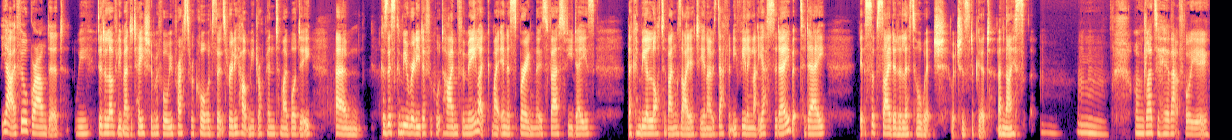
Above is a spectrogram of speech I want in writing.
yeah, I feel grounded. We did a lovely meditation before we pressed record, so it's really helped me drop into my body. Um, because this can be a really difficult time for me, like my inner spring, those first few days, there can be a lot of anxiety. And I was definitely feeling that yesterday, but today it subsided a little, which which is good and nice. Mm. Mm. I'm glad to hear that for you.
